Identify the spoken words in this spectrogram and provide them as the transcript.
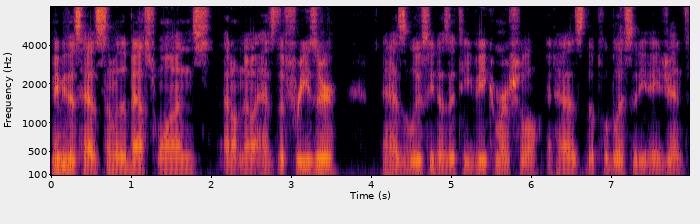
maybe this has some of the best ones. I don't know. It has the freezer. It has Lucy does a TV commercial. It has the publicity agent.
